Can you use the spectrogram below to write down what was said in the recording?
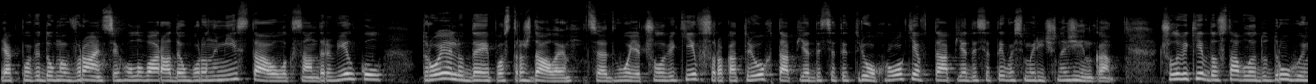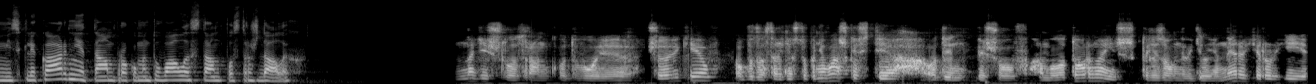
Як повідомив вранці голова ради оборони міста Олександр Вілкул, троє людей постраждали. Це двоє чоловіків 43 та 53 років та 58-річна жінка. Чоловіків доставили до другої міськлікарні. Там прокоментували стан постраждалих. Надійшло зранку двоє чоловіків, обидва середнього ступеня важкості. Один пішов амбулаторно, інший шпиталізований відділення нейрохірургії.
